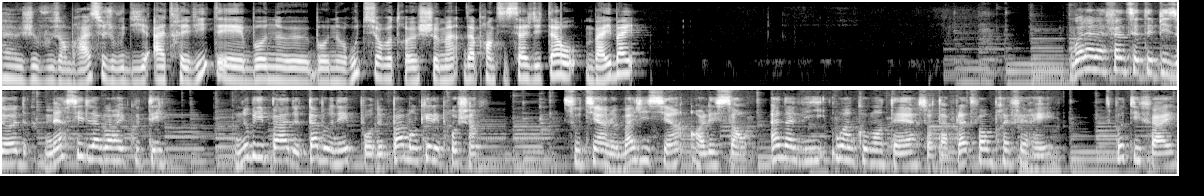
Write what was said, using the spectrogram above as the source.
Euh, je vous embrasse, je vous dis à très vite et bonne, bonne route sur votre chemin d'apprentissage du tarot. Bye bye Voilà la fin de cet épisode. Merci de l'avoir écouté. N'oublie pas de t'abonner pour ne pas manquer les prochains. Soutiens le magicien en laissant un avis ou un commentaire sur ta plateforme préférée, Spotify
